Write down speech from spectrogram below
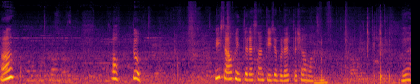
Ah? Oh, du. Die ist auch interessant, diese Blätter, schau mal. Mhm. Ja,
